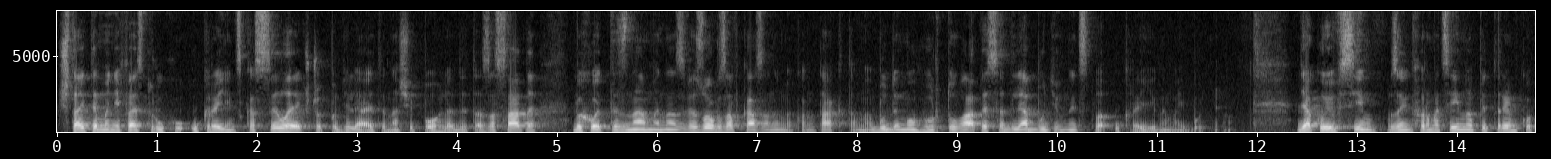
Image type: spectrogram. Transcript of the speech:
Читайте маніфест руху Українська сила, якщо поділяєте наші погляди та засади. Виходьте з нами на зв'язок за вказаними контактами. Будемо гуртуватися для будівництва України майбутнього. Дякую всім за інформаційну підтримку.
